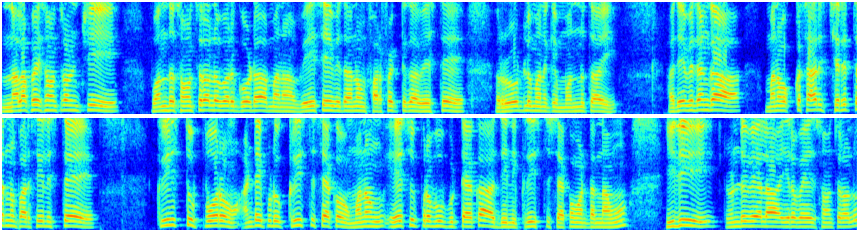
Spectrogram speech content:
నలభై సంవత్సరాల నుంచి వంద సంవత్సరాల వరకు కూడా మన వేసే విధానం పర్ఫెక్ట్గా వేస్తే రోడ్లు మనకి మన్నుతాయి. అదేవిధంగా మనం ఒక్కసారి చరిత్రను పరిశీలిస్తే క్రీస్తు పూర్వం అంటే ఇప్పుడు క్రీస్తు శకం మనం యేసు ప్రభు పుట్టాక దీన్ని క్రీస్తు శకం అంటున్నాము. ఇది రెండు వేల ఇరవై ఐదు సంవత్సరాలు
